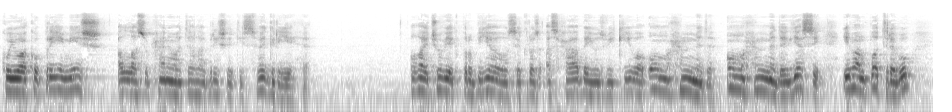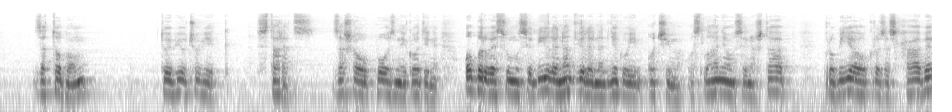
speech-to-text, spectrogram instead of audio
koju ako primiš, Allah subhanahu wa ta'ala briše ti sve grijehe ovaj čovjek probijao se kroz ashabe i uzvikivao o Muhammede, o Muhammede, gdje si? Imam potrebu za tobom. To je bio čovjek starac, zašao u pozne godine. Obrve su mu se bile nadvile nad njegovim očima. Oslanjao se na štab, probijao kroz ashabe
